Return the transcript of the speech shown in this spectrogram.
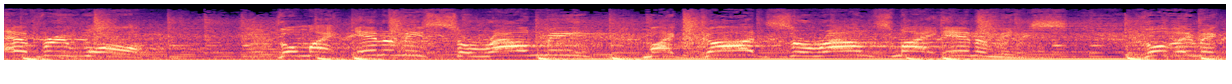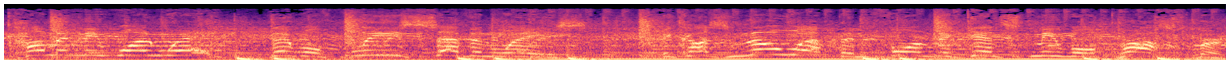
every wall. Though my enemies surround me, my God surrounds my enemies. Though they may come at me one way, they will flee seven ways. Because no weapon formed against me will prosper.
